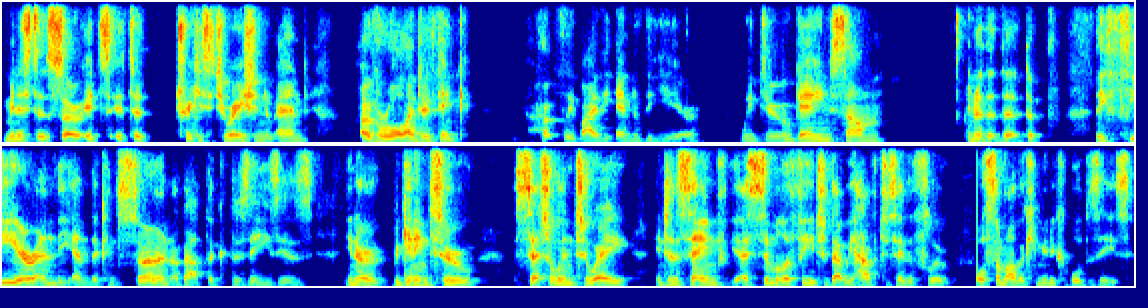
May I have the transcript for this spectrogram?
ministers. So it's it's a tricky situation. And overall i do think hopefully by the end of the year we do gain some you know the the the, the fear and the and the concern about the disease is you know beginning to settle into a into the same a similar feature that we have to say the flu or some other communicable disease.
